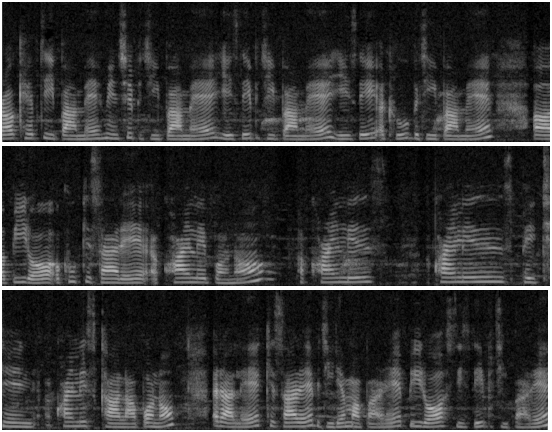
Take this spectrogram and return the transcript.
တော့ခဲပကြီးပါမယ်မှင်ချစ်ပကြီးပါမယ်ရေဆေးပကြီးပါမယ်ရေဆေးအထူးပကြီးပါမယ်အာပြီးတော့အခုဖြစ်စားတဲ့အခွိုင်းလေးပေါ့နော်အခွိုင်းလေး Aquilus patent Aquilus color ပေါ့နော်အဲ့ဒါလည်းခစ်စားတဲ့ပကြီးထဲမှာပါတယ်ပြီးတော့စီစေးပကြီးပါတယ်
